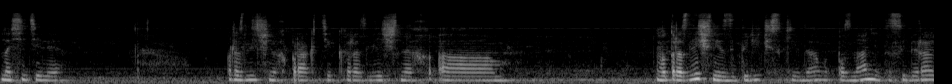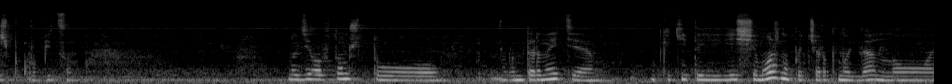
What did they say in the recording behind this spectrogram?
носители различных практик, различных, а, вот различные эзотерические, да, вот познания ты собираешь по крупицам. Но дело в том, что в интернете какие-то вещи можно подчеркнуть, да, но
